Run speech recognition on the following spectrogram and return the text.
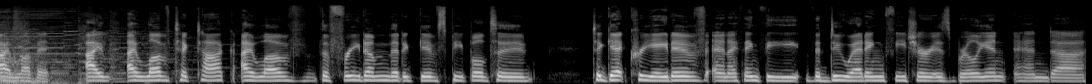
I love it. I I love TikTok. I love the freedom that it gives people to to get creative and I think the the duetting feature is brilliant and uh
